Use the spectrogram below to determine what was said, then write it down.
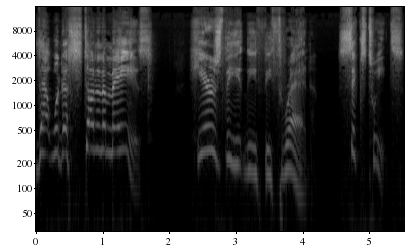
that would stun and amaze. Here's the, the, the thread six tweets.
